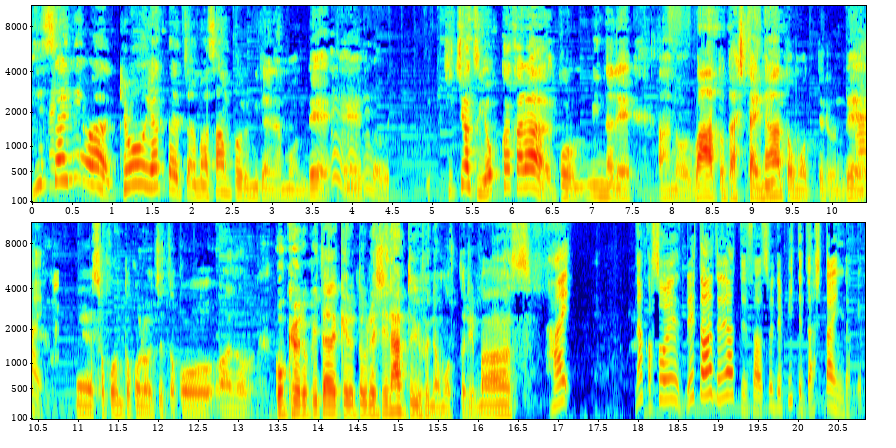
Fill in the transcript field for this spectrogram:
実際には、今日やったやつは、まあ、サンプルみたいなもんで、うんうんうんえっ、と、7月4日から、こう、みんなで、あの、わーっと出したいなと思ってるんで、はい。えーそこのところをちょっとこう、あの、ご協力いただけると嬉しいなというふうに思っております。はい。なんかそれ、レターでやってさ、それでピッて出したいんだけど。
